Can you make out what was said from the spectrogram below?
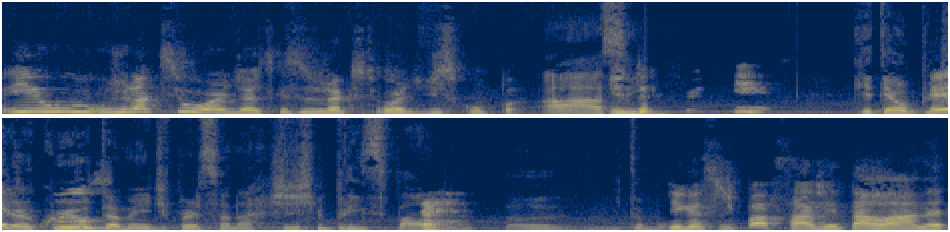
E o Jurassic World, eu esqueci do Jurassic World, desculpa. Ah, De sim. 2015. Que tem o Peter Esse- Quill também de personagem principal. né? Ah, Muito bom. Diga-se de passagem, tá lá, né?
